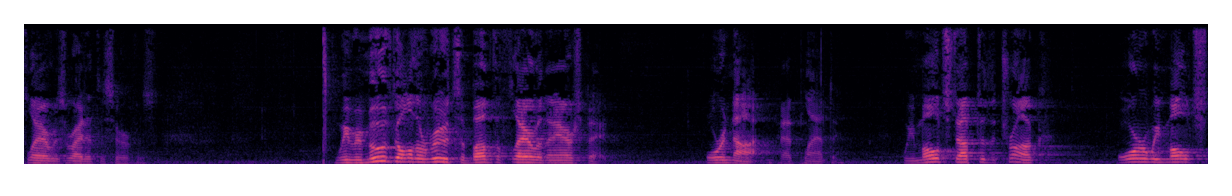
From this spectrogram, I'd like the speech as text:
flare was right at the surface. We removed all the roots above the flare with an air spade, or not, at planting. We mulched up to the trunk, or we mulched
